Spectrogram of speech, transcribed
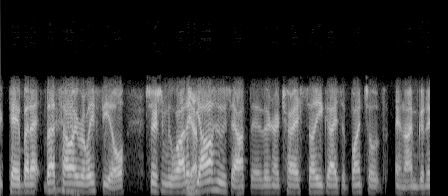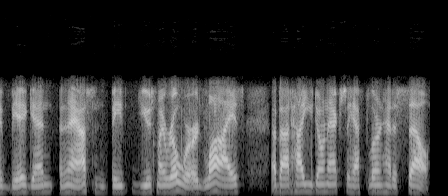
okay, but I, that's how I really feel. So there's going to be a lot of yep. yahoos out there. They're going to try to sell you guys a bunch of, and I'm going to be again an ass and be use my real word lies about how you don't actually have to learn how to sell.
